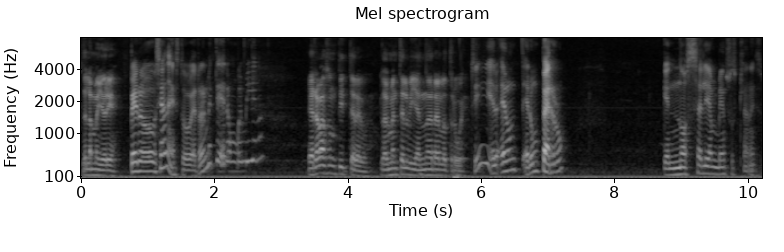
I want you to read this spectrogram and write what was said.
de la mayoría. Pero sean esto, güey, ¿realmente era un buen villano? Era más un títere, güey. Realmente el villano era el otro, güey. Sí, era, un, era un perro que no salían bien sus planes.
